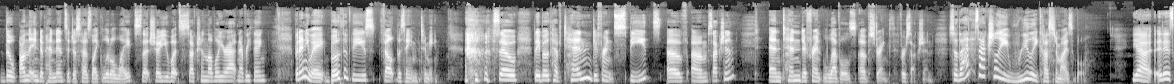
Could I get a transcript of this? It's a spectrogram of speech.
The on the Independence, it just has like little lights that show you what suction level you're at and everything. But anyway, both of these felt the same to me. so they both have 10 different speeds of um, suction and 10 different levels of strength for suction. So that is actually really customizable. Yeah, it is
